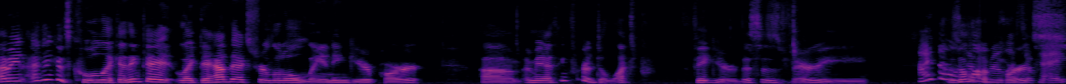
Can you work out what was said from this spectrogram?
I mean, I think it's cool. Like, I think they like they have the extra little landing gear part. Um, I mean, I think for a deluxe p- figure, this is very. I know There's a lot of Peppermint parts. okay.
